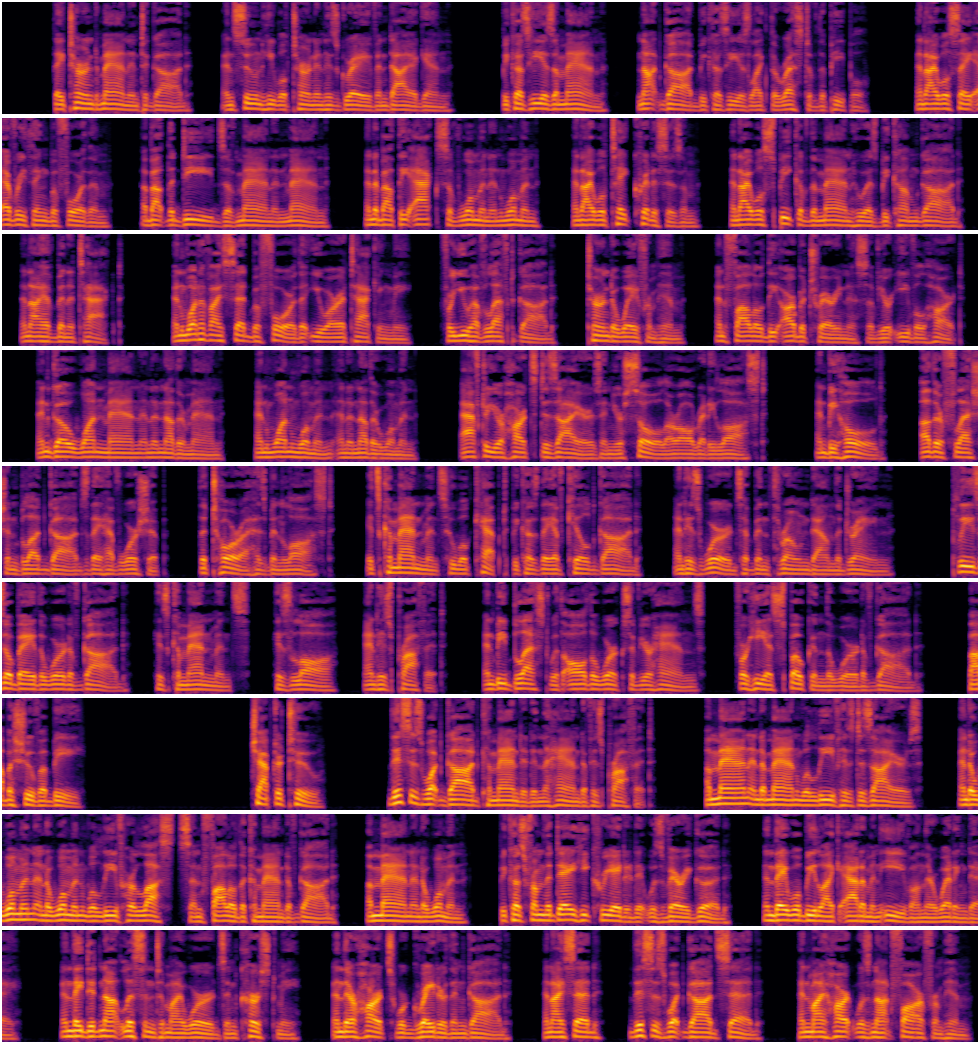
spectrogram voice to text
They turned man into God, and soon he will turn in his grave and die again. Because he is a man, not God because he is like the rest of the people. And I will say everything before them, about the deeds of man and man, and about the acts of woman and woman, and I will take criticism, and I will speak of the man who has become God, and I have been attacked. And what have I said before that you are attacking me? For you have left God, turned away from him, and followed the arbitrariness of your evil heart. And go one man and another man, and one woman and another woman, after your heart's desires and your soul are already lost. And behold, other flesh and blood gods they have worship. The Torah has been lost, its commandments who will kept because they have killed God, and his words have been thrown down the drain. Please obey the word of God, his commandments, his law, and his prophet, and be blessed with all the works of your hands, for he has spoken the word of God. Baba Shuva B. Chapter 2 This is what God commanded in the hand of his prophet. A man and a man will leave his desires, and a woman and a woman will leave her lusts and follow the command of God, a man and a woman, because from the day he created it was very good, and they will be like Adam and Eve on their wedding day. And they did not listen to my words and cursed me, and their hearts were greater than God. And I said, This is what God said, and my heart was not far from him.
